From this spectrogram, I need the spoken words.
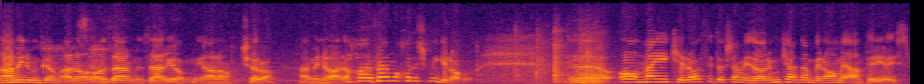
همینو میگم الان آذر زریاب می الان چرا؟ همینو الان. آذر ما خودش میگه بود آه من یه کلاسی داشتم اداره می‌کردم به نام امپریالیسم.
